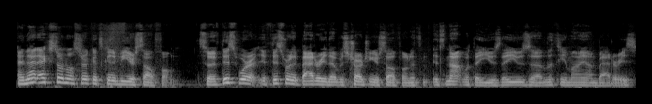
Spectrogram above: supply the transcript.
And that external circuit's going to be your cell phone. So if this were if this were the battery that was charging your cell phone, it's it's not what they use. They use uh, lithium ion batteries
